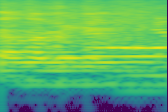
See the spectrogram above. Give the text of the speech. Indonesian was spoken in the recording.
Tá bom, né?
